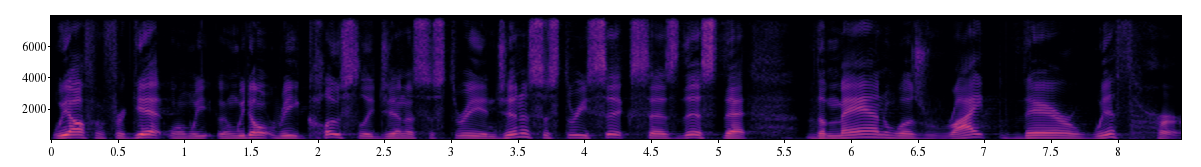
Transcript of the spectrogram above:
We often forget when we, when we don't read closely Genesis 3. And Genesis 3 6 says this that the man was right there with her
